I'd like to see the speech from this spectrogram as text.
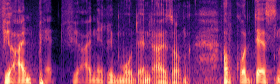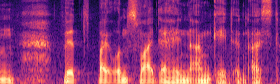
für ein Pad, für eine Remote-Enteisung. Aufgrund dessen wird bei uns weiterhin am Gate enteist.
